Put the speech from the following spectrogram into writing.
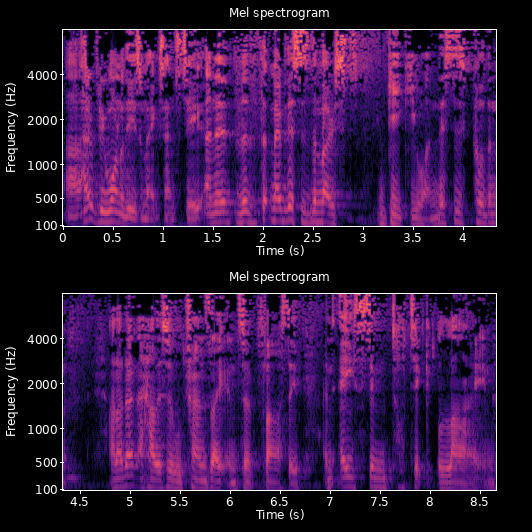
Uh, hopefully one of these will make sense to you. And the, the, maybe this is the most geeky one. This is called an, and I don't know how this will translate into Farsi, an asymptotic line.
